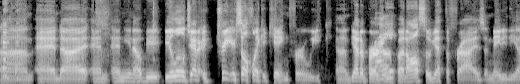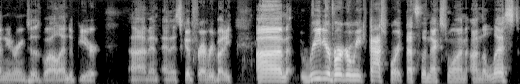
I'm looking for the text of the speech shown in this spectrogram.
Um, and uh, and and you know be be a little generous treat yourself like a king for a week. Um, get a burger right? but also get the fries and maybe the onion rings as well and a beer um, and, and it's good for everybody. Um, read your Burger Week passport. That's the next one on the list.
